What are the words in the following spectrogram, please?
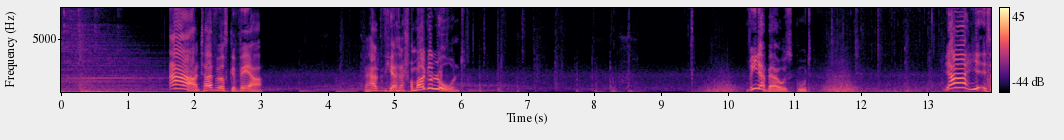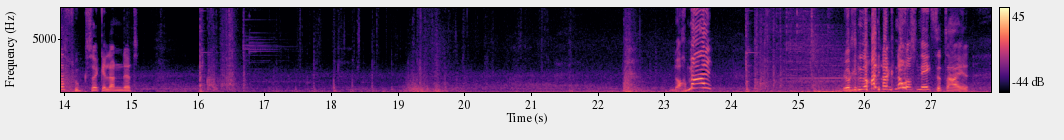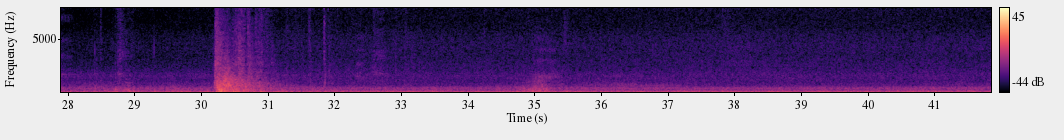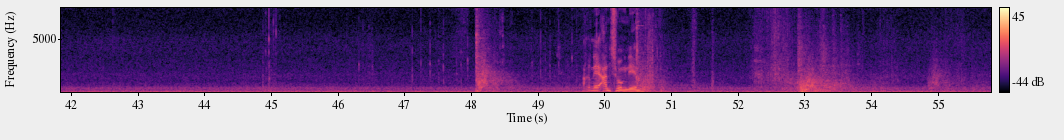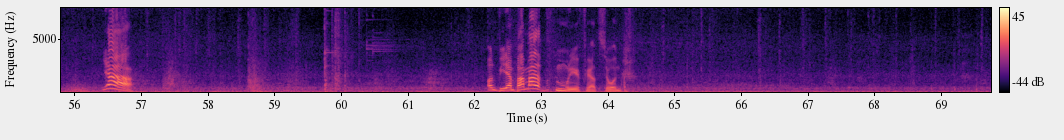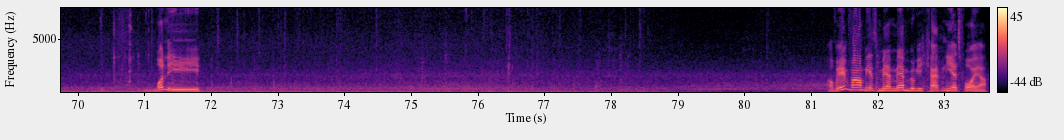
Ah, ein Teil für das Gewehr. Dann hat sich das ja schon mal gelohnt. Wieder Bergungsgut. Ja, hier ist das Flugzeug gelandet. Nochmal? Ja, genau, ja, genau das nächste Teil. Ach ne, Anschwung nehmen. Und wieder ein paar Mal Waffenmodifikation. Money. Auf jeden Fall haben wir jetzt mehr, mehr Möglichkeiten hier als vorher.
